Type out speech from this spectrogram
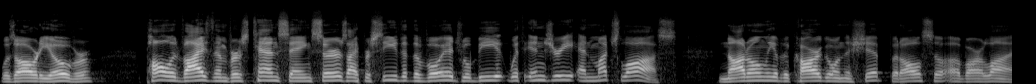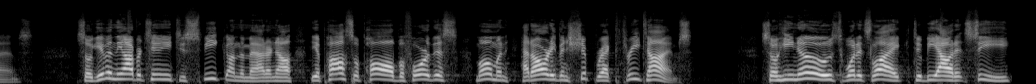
was already over. Paul advised them, verse 10, saying, Sirs, I perceive that the voyage will be with injury and much loss, not only of the cargo and the ship, but also of our lives. So, given the opportunity to speak on the matter, now, the Apostle Paul, before this moment, had already been shipwrecked three times. So, he knows what it's like to be out at sea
